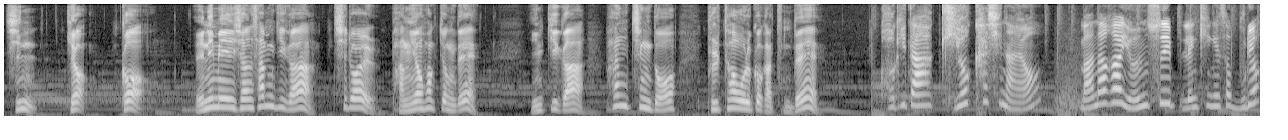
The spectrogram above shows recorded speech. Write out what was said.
진격거 애니메이션 3기가 7월 방영 확정돼 인기가 한층 더 불타오를 것 같은데 거기다 기억하시나요? 만화가 연수입 랭킹에서 무려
